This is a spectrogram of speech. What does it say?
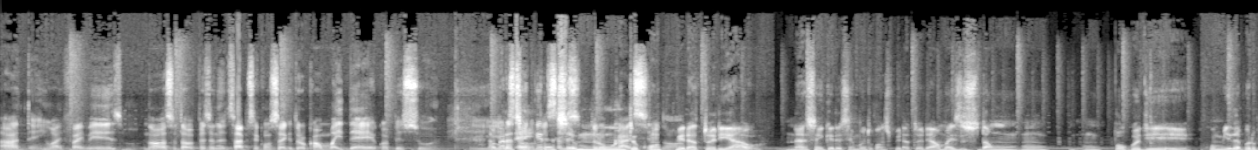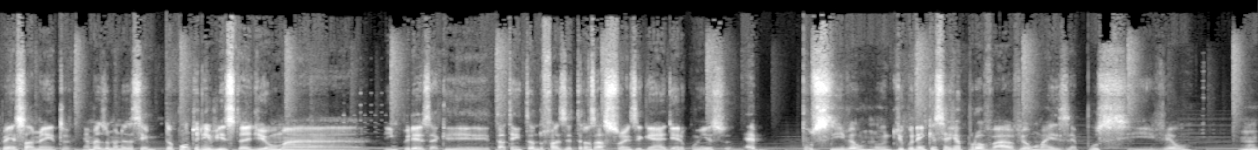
Ah, tem Wi-Fi mesmo. Nossa, eu tava pensando, sabe, você consegue trocar uma ideia com a pessoa. Agora, sem querer ser muito conspiratorial, né? Sem querer ser muito conspiratorial, mas isso dá um, um, um pouco de comida para o pensamento. É mais ou menos assim, do ponto de vista de uma empresa que está tentando fazer transações e ganhar dinheiro com isso, é possível, não digo nem que seja provável, mas é possível. Hum?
